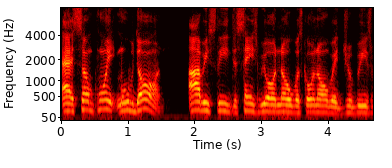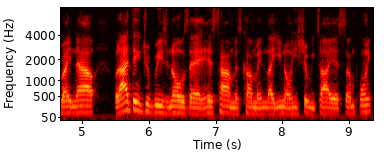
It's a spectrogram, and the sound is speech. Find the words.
at some point moved on. Obviously, the Saints, we all know what's going on with Drew Brees right now, but I think Drew Brees knows that his time is coming. Like, you know, he should retire at some point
